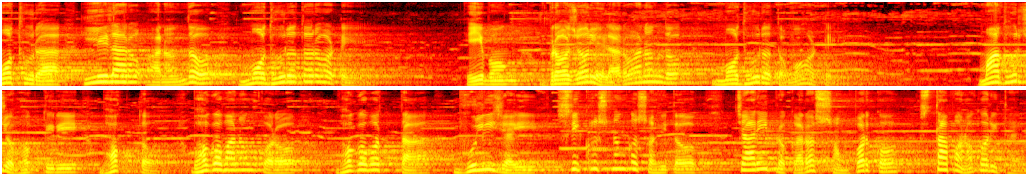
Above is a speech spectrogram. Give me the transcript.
ମଥୁରା ଲୀଳାର ଆନନ୍ଦ ମଧୁରତର ଅଟେ ଏବଂ ବ୍ରଜ ଲୀଳାର ଆନନ୍ଦ ମଧୁରତମ ଅଟେ। ମାଧୁର୍ଯ୍ୟ ଭକ୍ତିରେ ଭକ୍ତ ଭଗବାନଙ୍କର ଭଗବତ୍ତା ଭୁଲିଯାଇ ଶ୍ରୀକୃଷ୍ଣଙ୍କ ସହିତ ଚାରି ପ୍ରକାର ସମ୍ପର୍କ ସ୍ଥାପନ କରିଥାଏ।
